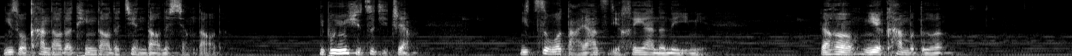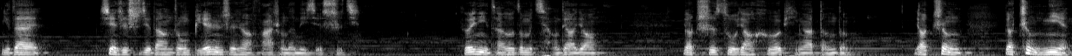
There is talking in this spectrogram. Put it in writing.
你所看到的、听到的、见到的、想到的。你不允许自己这样，你自我打压自己黑暗的那一面，然后你也看不得你在现实世界当中别人身上发生的那些事情，所以你才会这么强调要。要吃素，要和平啊，等等，要正，要正念，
